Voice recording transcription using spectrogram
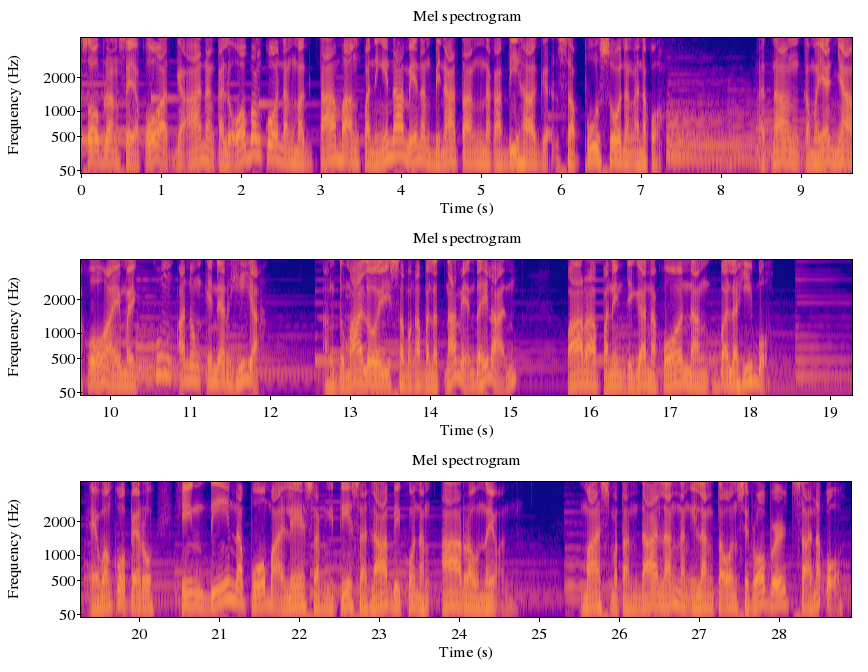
Sobrang saya ko at gaan ang kalooban ko nang magtama ang paningin namin ng binatang nakabihag sa puso ng anak ko. At nang kamayan niya ako ay may kung anong enerhiya ang dumaloy sa mga balat namin dahilan para panindigan ako ng balahibo. Ewan ko pero hindi na po maalis ang ngiti sa labi ko ng araw na yon. Mas matanda lang ng ilang taon si Robert sa anak ko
